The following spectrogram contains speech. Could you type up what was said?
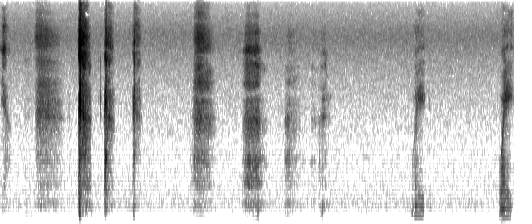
yeah. Wait. Wait.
